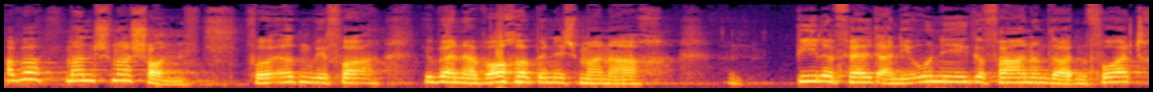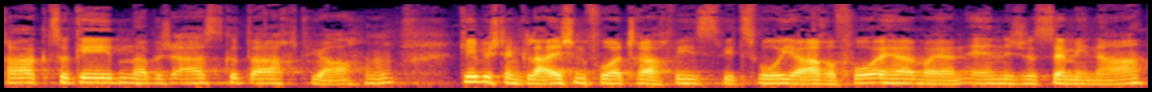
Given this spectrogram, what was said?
aber manchmal schon. Vor irgendwie vor über einer Woche bin ich mal nach Bielefeld an die Uni gefahren, um dort einen Vortrag zu geben. Habe ich erst gedacht, ja, hm, gebe ich den gleichen Vortrag wie, wie zwei Jahre vorher, war ja ein ähnliches Seminar.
